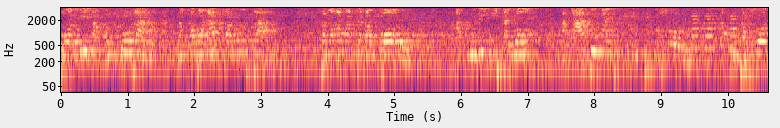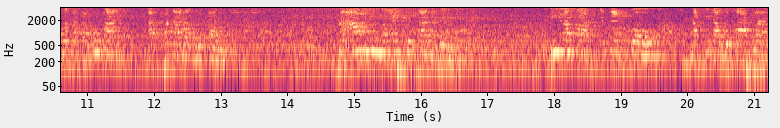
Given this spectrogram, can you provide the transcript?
buwagin ang kultura ng kawalang parusa sa mga mandarambong at muling itayo ang ating mga institusyon na pundasyon ng katarungan at pananagutan. Sa aming mga estudyante bilang mga arkitekto na kinabukasan,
